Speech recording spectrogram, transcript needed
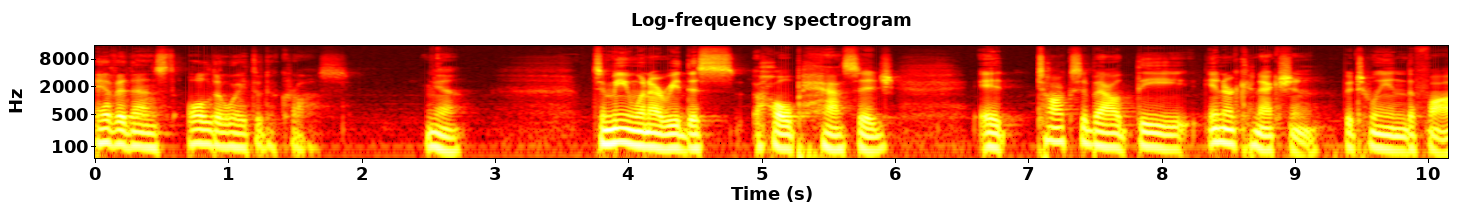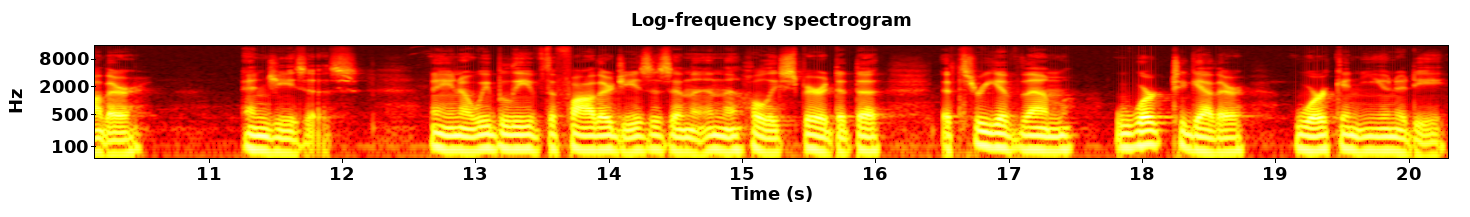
evidenced all the way to the cross. Yeah. To me, when I read this whole passage, it talks about the interconnection between the Father and Jesus. And, you know, we believe the Father, Jesus, and the, and the Holy Spirit, that the, the three of them work together, work in unity.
